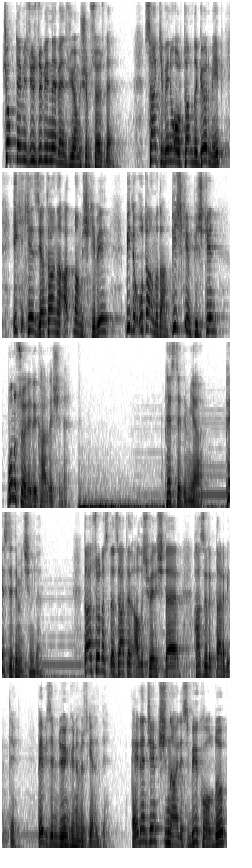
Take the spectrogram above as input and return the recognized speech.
Çok temiz yüzlü birine benziyormuşum sözde. Sanki beni ortamda görmeyip iki kez yatağına atmamış gibi bir de utanmadan pişkin pişkin bunu söyledi kardeşine. Pes dedim ya. Pes dedim içimden. Daha sonrasında zaten alışverişler, hazırlıklar bitti. Ve bizim düğün günümüz geldi. Evleneceğim kişinin ailesi büyük oldu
